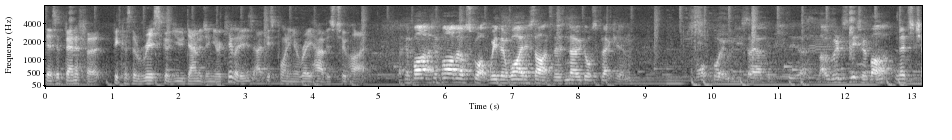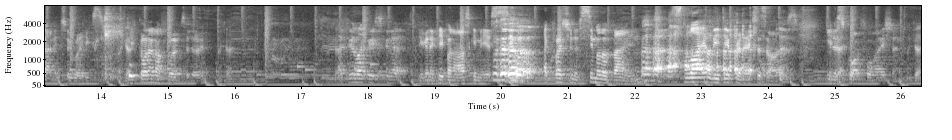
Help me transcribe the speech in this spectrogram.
There's a benefit because the risk of you damaging your Achilles at this point in your rehab is too high. Like a, bar, like a barbell squat with a wider stance, there's no dorsiflexion. What point would you say I could do that? Like, we're just literally a bar. Let's chat in two weeks. Okay. We've got enough work to do. Okay. I feel like we're just gonna, you're gonna keep on asking me a, similar, a question of similar vein, slightly different exercise in a squat formation. Okay.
